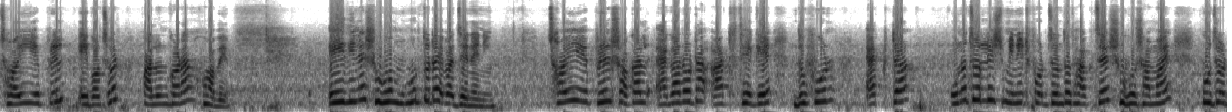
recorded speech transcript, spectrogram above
ছয়ই এপ্রিল এই বছর পালন করা হবে। এই দিনের শুভ মুহূর্তটা এবার জেনে নিই। ছয়ই এপ্রিল সকাল এগারোটা আট থেকে দুপুর একটা উনচল্লিশ মিনিট পর্যন্ত থাকছে শুভ সময় পুজোর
